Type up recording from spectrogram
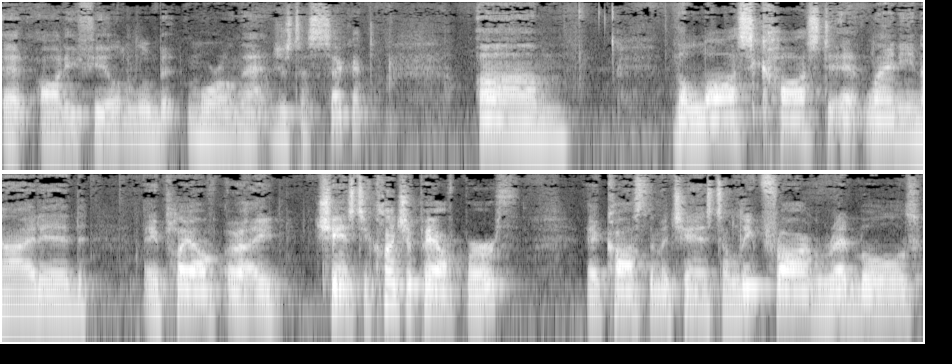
at Audi Field. A little bit more on that in just a second. Um, the loss cost Atlanta United a playoff, a chance to clinch a playoff berth. It cost them a chance to leapfrog Red Bulls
